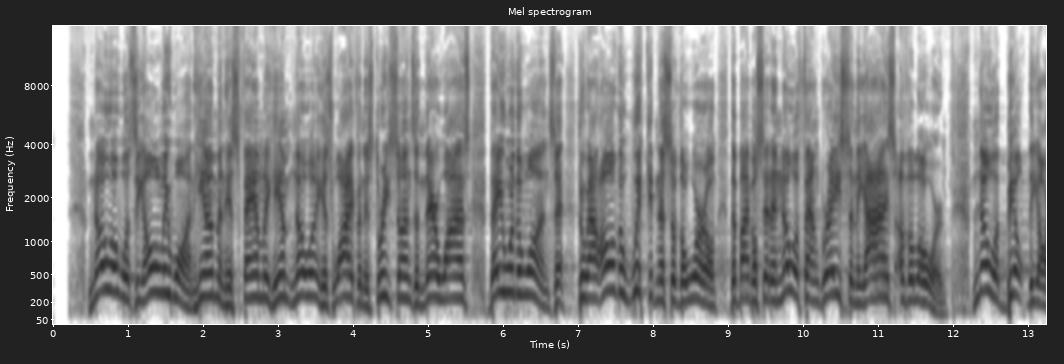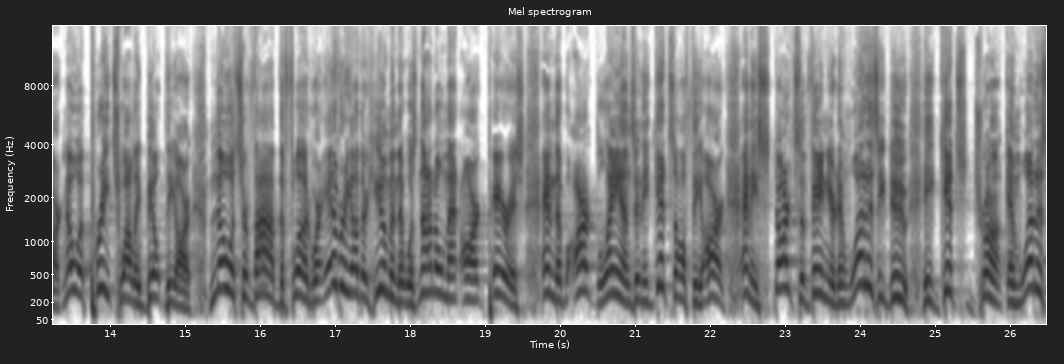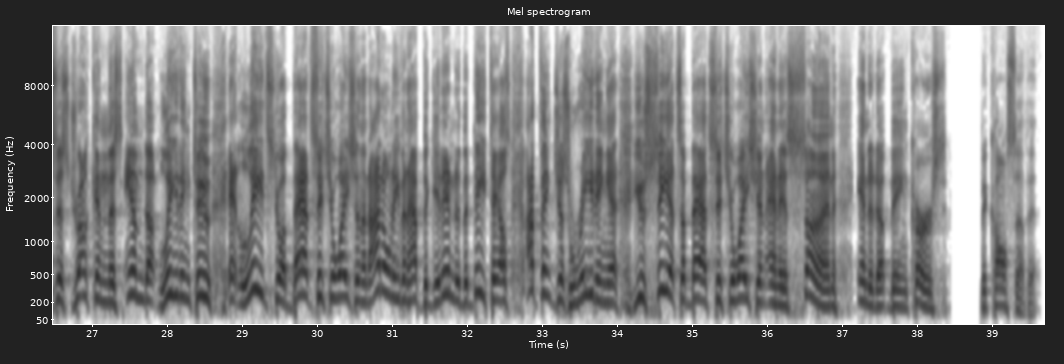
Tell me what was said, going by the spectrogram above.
Noah was the only one, him and his family, him, Noah, his wife, and his three sons and their wives, they were the ones that throughout all the wickedness of the world, the Bible said, and Noah found grace in the eyes of the Lord. Noah built the ark. Noah preached while he built the ark. Noah survived the flood where every other human that was not on that ark perished. And the ark lands and he gets off the ark and he starts a vineyard. And what does he do? He gets drunk. And what does this drunkenness end up leading to? It leads to a bad situation situation that I don't even have to get into the details. I think just reading it, you see it's a bad situation, and his son ended up being cursed because of it.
